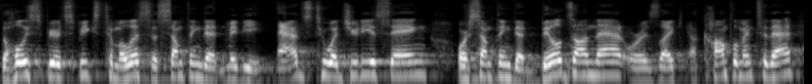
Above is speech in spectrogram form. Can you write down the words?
the Holy Spirit speaks to Melissa something that maybe adds to what Judy is saying, or something that builds on that, or is like a complement to that,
